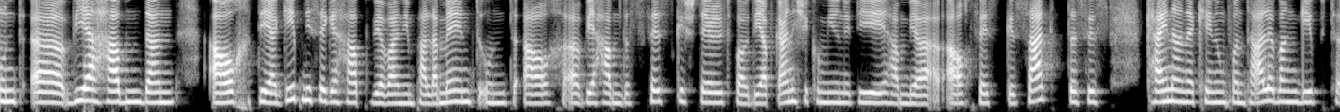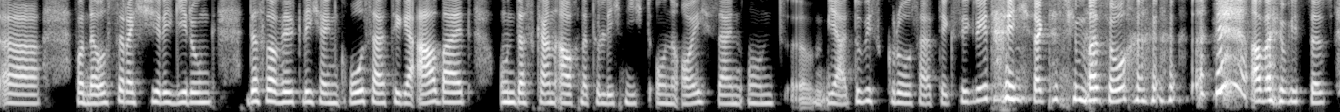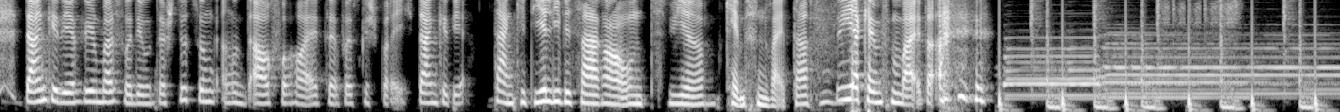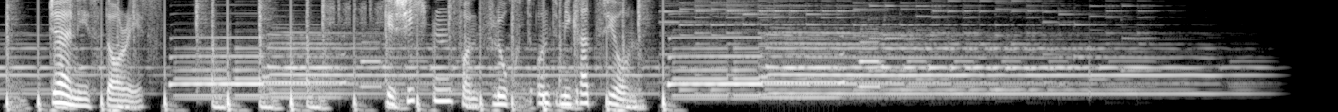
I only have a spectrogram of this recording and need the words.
und äh, wir haben dann auch die Ergebnisse gehabt. Wir waren im Parlament und auch äh, wir haben das festgestellt, für die afghanische Community haben wir auch fest gesagt, dass es keine Anerkennung von Taliban gibt, äh, von der österreichischen Regierung. Das war wirklich eine großartige Arbeit und das kann auch natürlich nicht ohne euch sein. Und ähm, ja, du bist großartig, Sigrid. Ich sage das immer so. Aber du bist das. Danke dir vielmals für die Unterstützung und auch für heute heute fürs Gespräch. Danke dir. Danke dir, liebe Sarah, und wir kämpfen weiter. Wir kämpfen weiter. Journey Stories. Geschichten von Flucht und Migration.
